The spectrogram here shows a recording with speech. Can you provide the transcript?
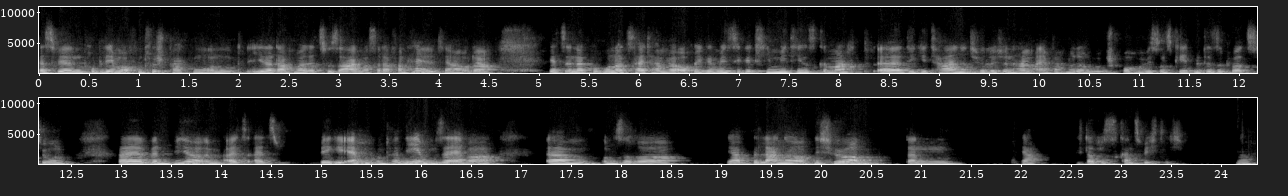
dass wir ein Problem auf den Tisch packen und jeder darf mal dazu sagen, was er davon hält. Ja? Oder ja. jetzt in der Corona-Zeit haben wir auch regelmäßige Team-Meetings gemacht, äh, digital natürlich, und haben einfach nur darüber gesprochen, wie es uns geht mit der Situation. Weil wenn wir im, als, als BGM-Unternehmen selber ähm, unsere ja, Belange nicht hören, dann ja, ich glaube, das ist ganz wichtig. Ne?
